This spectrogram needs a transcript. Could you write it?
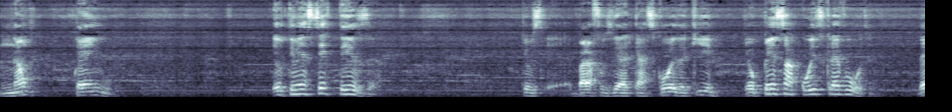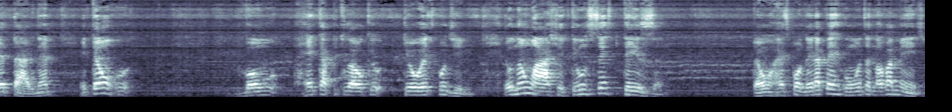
Não tenho eu tenho a certeza que eu parafusei as coisas aqui, eu penso uma coisa e escrevo outra. Detalhe, né? Então, vamos recapitular o que eu, que eu respondi. Eu não acho, eu tenho certeza. Então, respondendo a pergunta novamente.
